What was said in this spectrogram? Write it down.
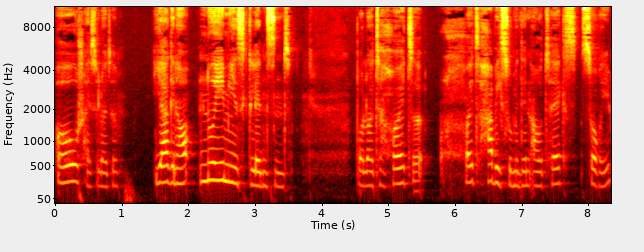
oh, scheiße, Leute. Ja, genau. Noemi ist glänzend. Boah, Leute, heute, heute habe ich so mit den Outtakes. Sorry.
